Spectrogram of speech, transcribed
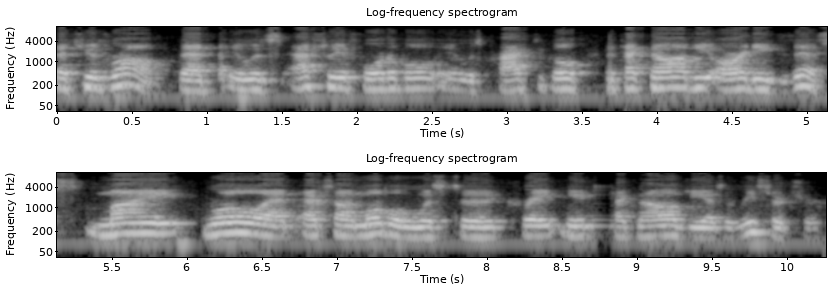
that she was wrong, that it was actually affordable, it was practical, the technology already exists. My role at ExxonMobil was to create new technology as a researcher.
